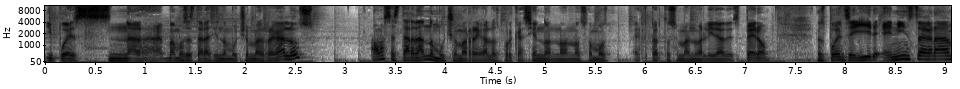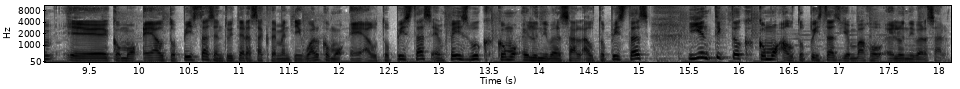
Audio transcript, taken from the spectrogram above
Y pues nada, vamos a estar haciendo muchos más regalos. Vamos a estar dando mucho más regalos porque haciendo no, no somos expertos en manualidades. Pero nos pueden seguir en Instagram eh, como eAutopistas, en Twitter exactamente igual como eAutopistas, en Facebook como El Universal Autopistas y en TikTok como Autopistas-El Universal.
